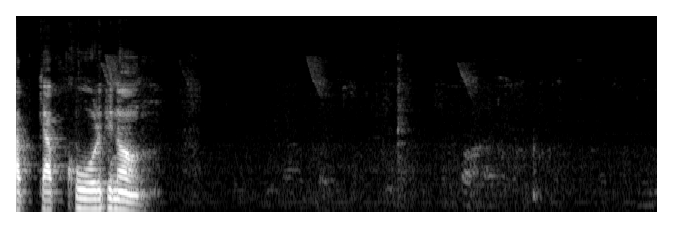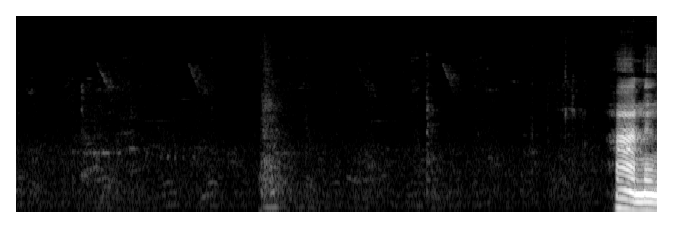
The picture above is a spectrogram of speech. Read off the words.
ครับ จับคู่เลยพี่น้องห้าหนึ่ง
